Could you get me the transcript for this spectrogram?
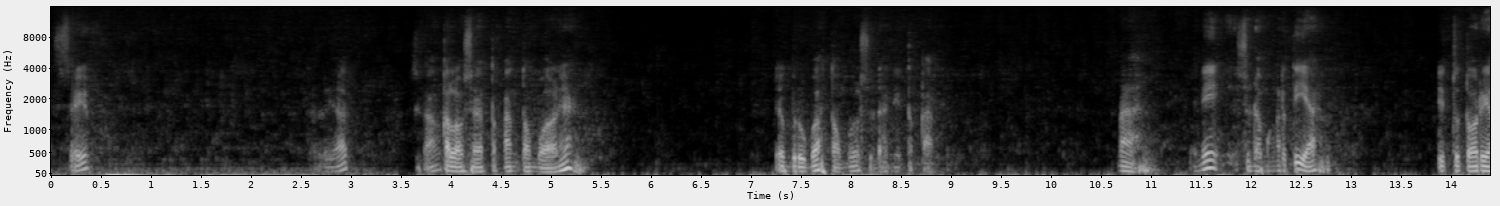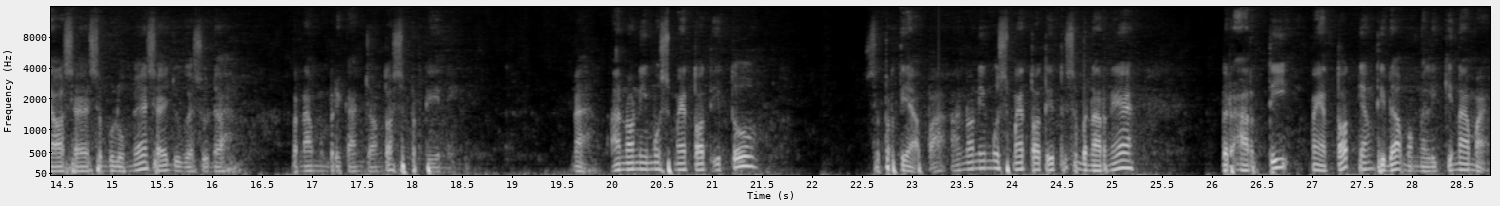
Save. Kita lihat. Sekarang kalau saya tekan tombolnya dia berubah tombol sudah ditekan nah ini sudah mengerti ya. Di tutorial saya sebelumnya saya juga sudah pernah memberikan contoh seperti ini. Nah anonymous method itu seperti apa? Anonymous method itu sebenarnya berarti metode yang tidak memiliki nama.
